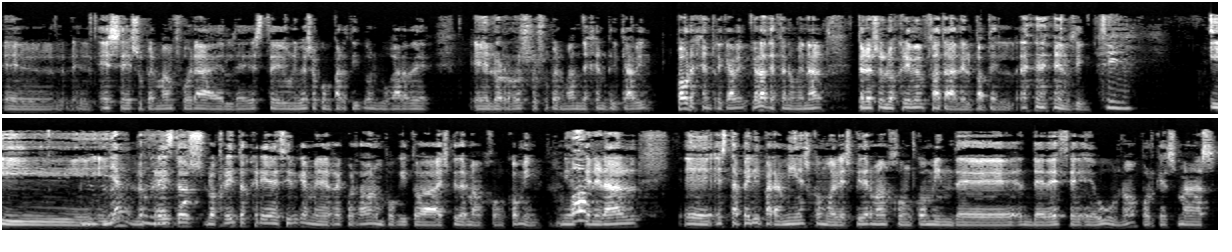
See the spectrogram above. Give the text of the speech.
el- el- ese Superman fuera el de este universo compartido en lugar de el horroroso Superman de Henry Cavill. Pobre Henry Cavill, que lo hace fenomenal, pero se lo escriben fatal el papel. en fin. Sí. Y, y ya, Ujú, los créditos, los créditos quería decir que me recordaban un poquito a Spider-Man Homecoming. Y en Oh. general, eh, esta peli para mí es como el Spider-Man Homecoming de, de DCEU, ¿no? Porque es más,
